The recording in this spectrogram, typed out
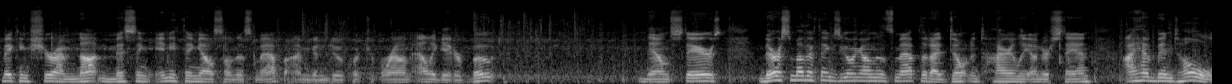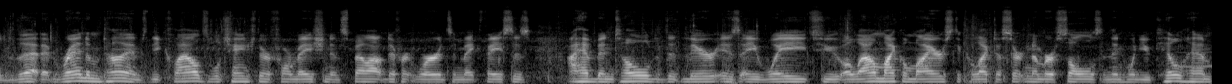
Making sure I'm not missing anything else on this map, I'm going to do a quick trip around Alligator Boat downstairs. There are some other things going on in this map that I don't entirely understand. I have been told that at random times the clouds will change their formation and spell out different words and make faces. I have been told that there is a way to allow Michael Myers to collect a certain number of souls and then when you kill him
